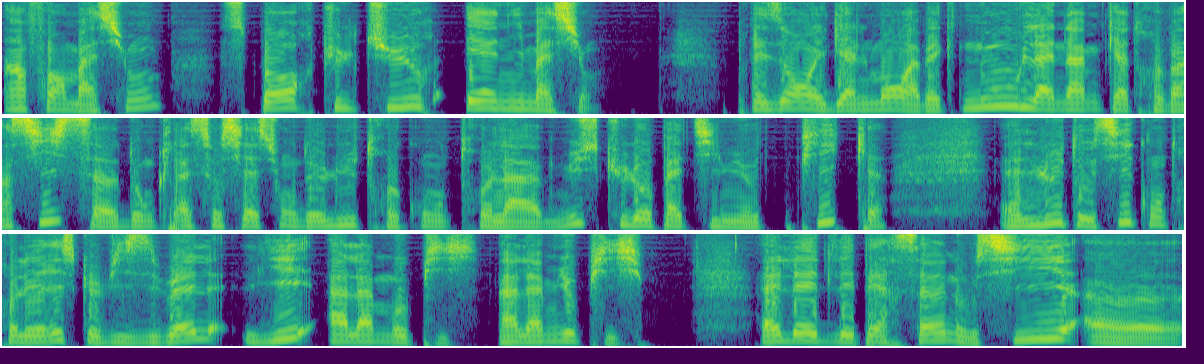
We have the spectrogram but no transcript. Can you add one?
information, sport, culture et animation. Présent également avec nous l'ANAM 86, donc l'association de lutte contre la musculopathie myopique. Elle lutte aussi contre les risques visuels liés à la, myopie. Elle aide les personnes aussi euh,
